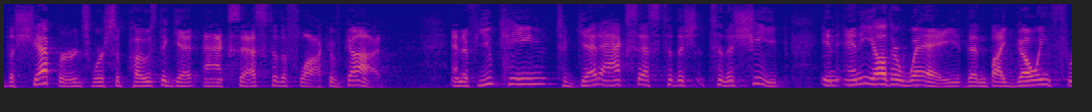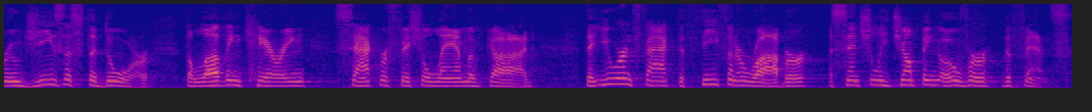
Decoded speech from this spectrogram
the shepherds were supposed to get access to the flock of God. And if you came to get access to the, to the sheep in any other way than by going through Jesus the door, the loving, caring, sacrificial Lamb of God, that you were in fact a thief and a robber, essentially jumping over the fence.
